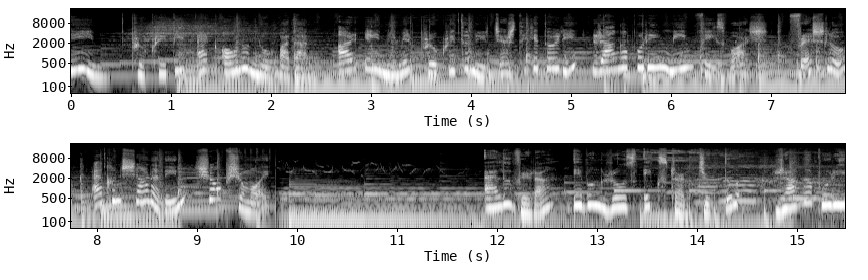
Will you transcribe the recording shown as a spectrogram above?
নিম। প্রকৃতির এক অনন্য উপাদান। আর এই নিমের প্রকৃত নির্যাস থেকে তৈরি রাঙাপুরি নিম ফেস ওয়াশ ফ্রেশ লুক এখন সারাদিন সব সময় অ্যালোভেরা এবং রোজ এক্সট্রাক্ট যুক্ত রাঙাপুরি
